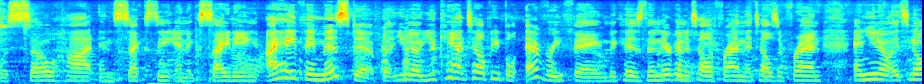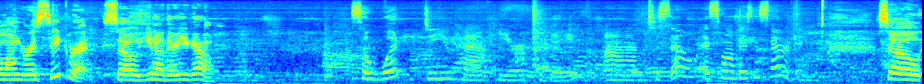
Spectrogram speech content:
was so hot and sexy and exciting. I hate they missed it, but you know, you can't tell people everything because then they're going to tell a friend that tells a friend, and you know, it's no longer a secret. So, you know, there you go. So, what do you have here today um, to sell at Small Business Saturday? So,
